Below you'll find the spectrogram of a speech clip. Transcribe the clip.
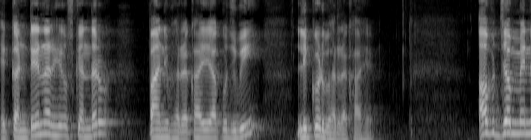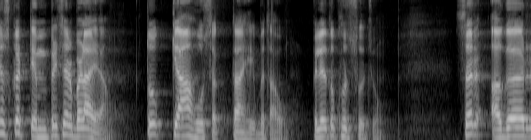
एक कंटेनर है, उसके अंदर पानी भर रखा है या कुछ भी लिक्विड भर रखा है। अब जब मैंने उसका टेम्परेचर बढ़ाया तो क्या हो सकता है बताओ? पहले तो खुद सोचो। सर, अगर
